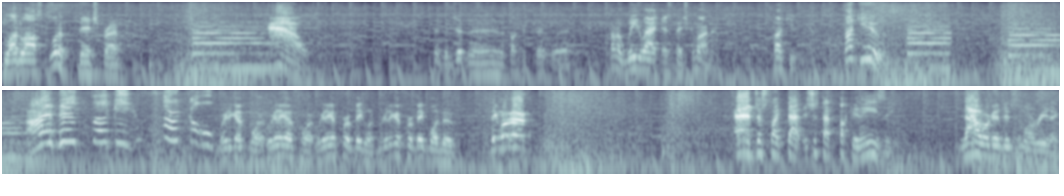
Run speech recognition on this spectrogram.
blood loss. What a bitch, bro. Ow. Hit the, j- uh, the fucking fit with it. Trying to weed whack this bitch. Come on now. Fuck you. Fuck you! I hit fucking circle! We're gonna go for it. We're gonna go for it. We're gonna go for a big one. We're gonna go for a big boy move. Big boy move! And just like that. It's just that fucking easy. Now we're gonna do some more reading.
